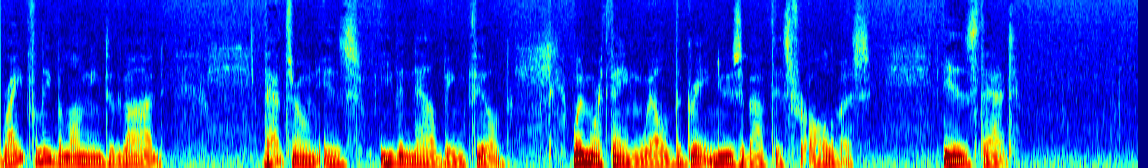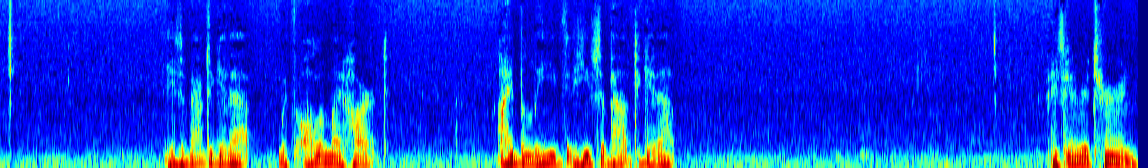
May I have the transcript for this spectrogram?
rightfully belonging to God, that throne is even now being filled. One more thing, Will, the great news about this for all of us is that he's about to get up with all of my heart. I believe that he's about to get up. He's going to return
